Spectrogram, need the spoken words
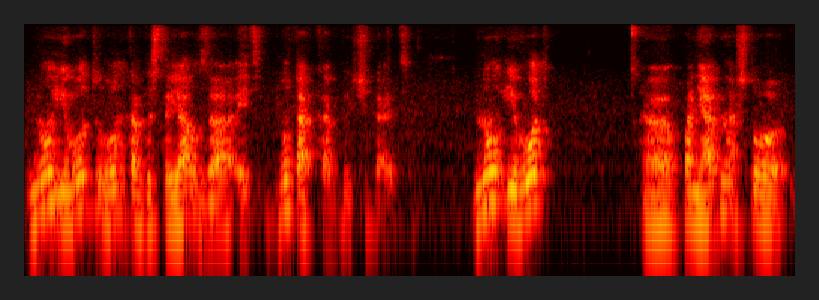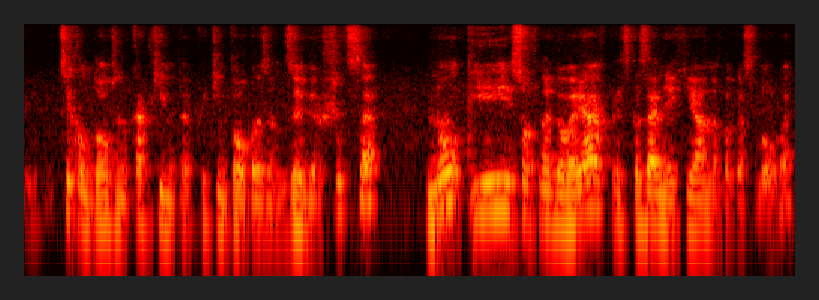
Ну и вот он как бы стоял за этим. Ну так как бы считается. Ну и вот э, понятно, что цикл должен каким-то каким, -то, образом завершиться. Ну и, собственно говоря, в предсказаниях Иоанна Богослова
